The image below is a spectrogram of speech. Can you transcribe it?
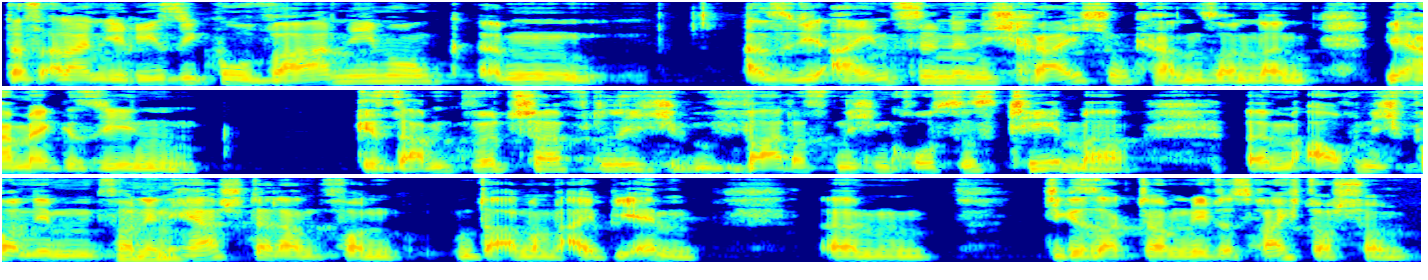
dass allein die Risikowahrnehmung, ähm, also die Einzelne nicht reichen kann, sondern wir haben ja gesehen, gesamtwirtschaftlich war das nicht ein großes Thema. Ähm, auch nicht von, dem, von den mhm. Herstellern von unter anderem IBM, ähm, die gesagt haben, nee, das reicht doch schon.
